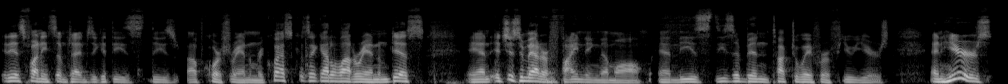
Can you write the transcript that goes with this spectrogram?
is funny sometimes to get these these of course random requests because I got a lot of random discs, and it's just a matter of finding them all. And these these have been tucked away for a few years. And here's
